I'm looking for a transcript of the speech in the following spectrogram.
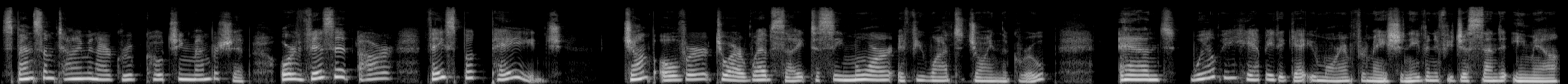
spend some time in our group coaching membership or visit our Facebook page. Jump over to our website to see more if you want to join the group. And we'll be happy to get you more information, even if you just send an email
